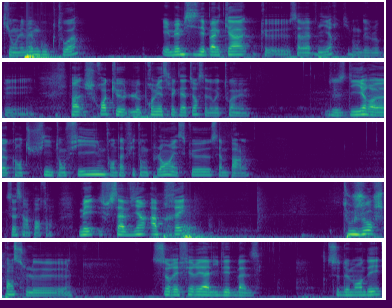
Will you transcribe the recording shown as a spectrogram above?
qui ont les mêmes goûts que toi, et même si c'est pas le cas, que ça va venir, qui vont développer. Enfin, je crois que le premier spectateur, ça doit être toi-même, de se dire euh, quand tu finis ton film, quand tu as fait ton plan, est-ce que ça me parle? Ça c'est important. Mais ça vient après. Toujours, je pense le se référer à l'idée de base. Se demander,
